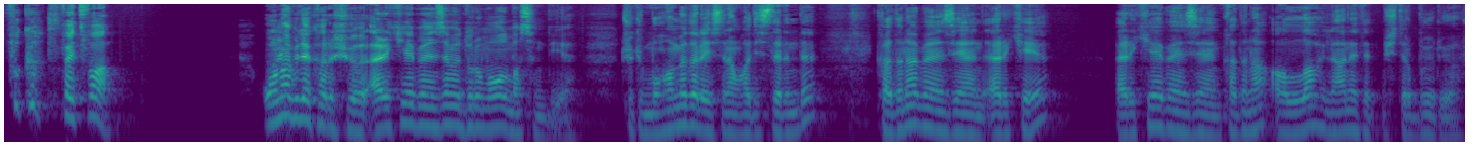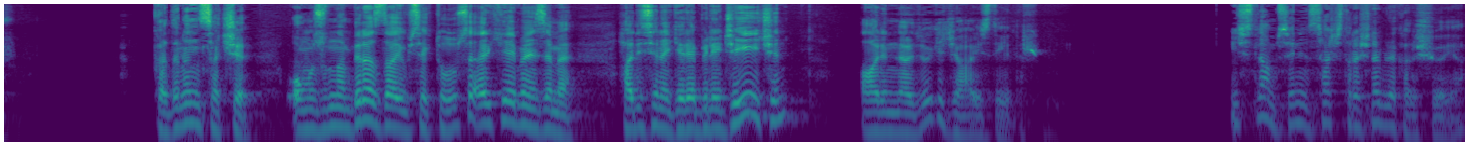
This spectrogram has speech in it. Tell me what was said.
Fıkıh, fetva. Ona bile karışıyor erkeğe benzeme durumu olmasın diye. Çünkü Muhammed Aleyhisselam hadislerinde kadına benzeyen erkeğe, erkeğe benzeyen kadına Allah lanet etmiştir buyuruyor. Kadının saçı omuzundan biraz daha yüksekte olursa erkeğe benzeme hadisine girebileceği için alimler diyor ki caiz değildir. İslam senin saç tıraşına bile karışıyor ya.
